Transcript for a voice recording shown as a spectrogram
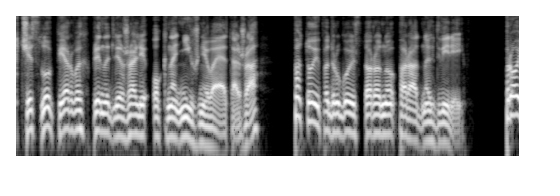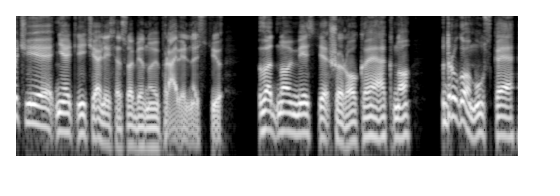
К числу первых принадлежали окна нижнего этажа, по ту и по другую сторону парадных дверей. Прочие не отличались особенной правильностью. В одном месте широкое окно, в другом узкое,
